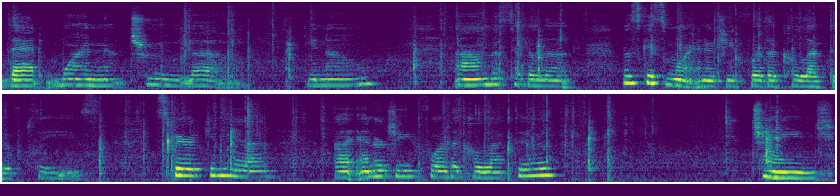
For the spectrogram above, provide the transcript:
that one true love, you know. Um, let's take a look. Let's get some more energy for the collective, please. Spirit, give me a, a energy for the collective. Change.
